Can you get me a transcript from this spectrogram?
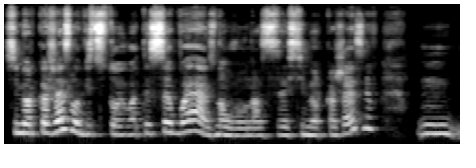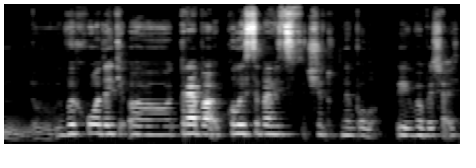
Сімерка жезлів відстоювати себе. Знову у нас сімерка жезлів виходить. е, Треба, коли себе від... Чи тут не було, вибачайте.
